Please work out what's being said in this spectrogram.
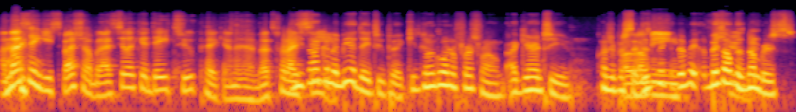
I'm not saying he's special, but I see like a day two pick in him. That's what I see. he's not going to be a day two pick. He's going to go in the first round. I guarantee you, hundred Oh, I percent. mean, Based off his shoot. numbers,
